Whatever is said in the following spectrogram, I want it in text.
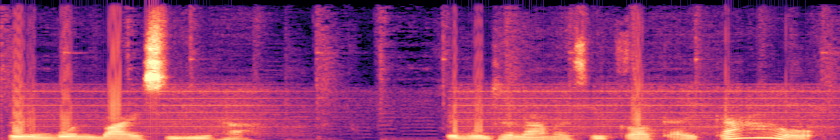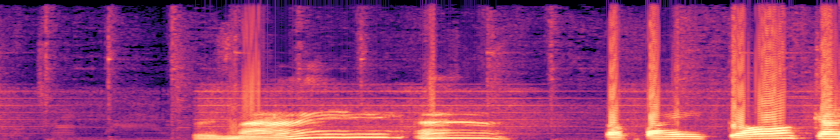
เชิงบนใบสีค่ะเชิงบนเชิงล่างใบสีกอไก่เก้าสวยไหมอ่าต่อไปกอไก่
